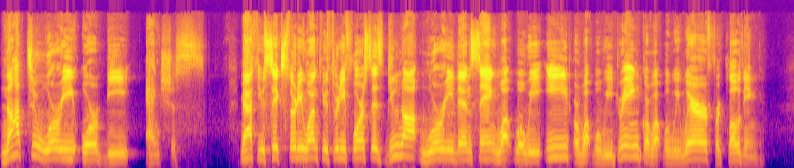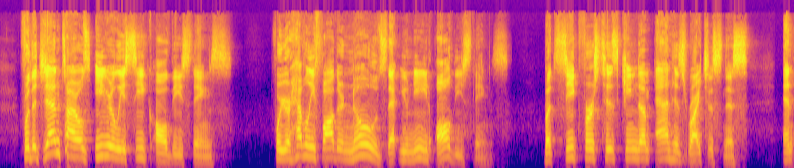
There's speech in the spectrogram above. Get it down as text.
not to worry or be anxious. Matthew 6, 31 through 34 says, Do not worry then, saying, What will we eat, or what will we drink, or what will we wear for clothing? For the Gentiles eagerly seek all these things. For your heavenly Father knows that you need all these things. But seek first his kingdom and his righteousness, and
